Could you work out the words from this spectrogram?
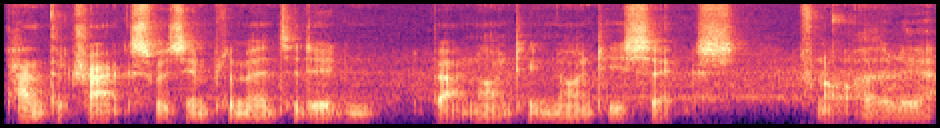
Panther Tracks was implemented in about 1996, if not earlier.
